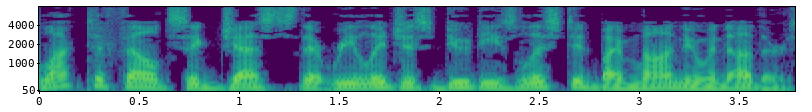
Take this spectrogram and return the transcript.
Lochtefeld suggests that religious duties listed by Manu and others,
